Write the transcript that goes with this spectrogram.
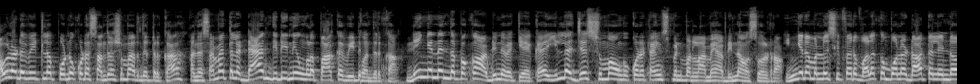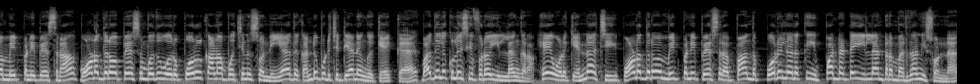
அவளோட வீட்டுல பொண்ணு கூட சந்தோஷமா இருந்துட்டு இருக்கா. அந்த சமயத்துல டேன் திடீர்னு உங்களை பார்க்க வீட்டுக்கு வந்திருக்கான். நீங்க என்ன இந்த பக்கம் அப்படின்னு கேட்க இல்ல ஜஸ்ட் சும்மா உங்க கூட டைம் ஸ்பெண்ட் பண்ணலாமே அப்படின்னு அவன் சொல்றான். இங்க நம்ம லூசிஃபர் வழக்கம் போல டாக்டர் லிண்டோ மீட் பண்ணி பேசுறான். போன தடவை பேசும்போது ஒரு பொருள் காணா போச்சுன்னு சொன்னீங்க. அது கண்டுபிடிச்சிட்டியான்னு உங்க கேட்க பதிலுக்கு லூசிஃபரோ இல்லங்கிறான். ஹே உனக்கு என்னாச்சு? போன தடவை மீட் பண்ணி பேசுறப்ப அந்த பொருள் எனக்கு இம்பார்ட்டன்டே இல்லன்ற மாதிரி தான் நீ சொன்ன.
